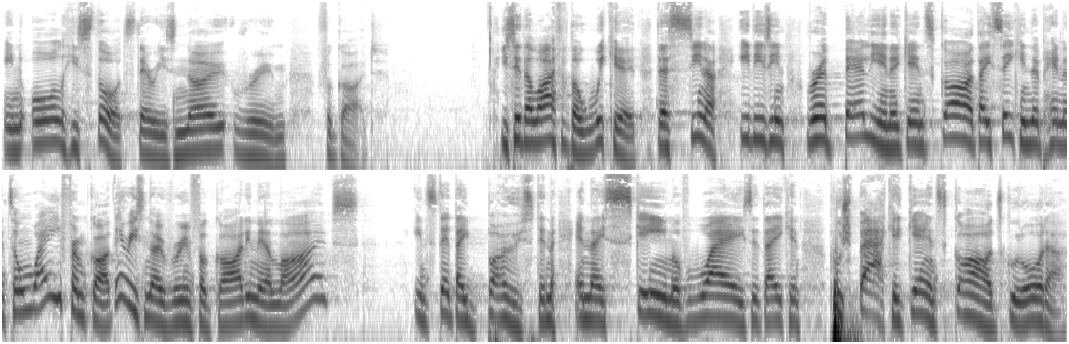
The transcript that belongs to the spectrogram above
In all his thoughts, there is no room for God. You see, the life of the wicked, the sinner, it is in rebellion against God. They seek independence away from God. There is no room for God in their lives. Instead, they boast and, and they scheme of ways that they can push back against God's good order.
